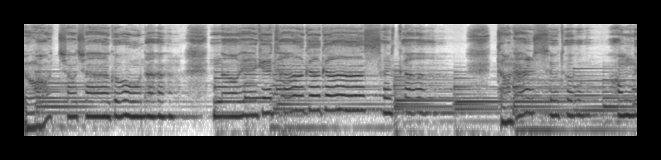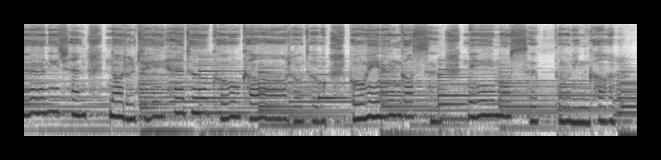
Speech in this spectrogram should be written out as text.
또 어쩌자고 난 너에게 다가갔을까 떠날 수도 없는 이젠 너를 뒤에 두고 걸어도 보이는 것은 네 모습뿐인걸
